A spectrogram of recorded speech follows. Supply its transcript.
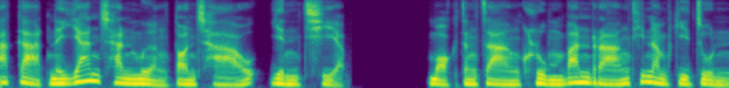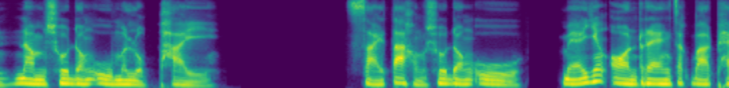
อากาศในย่านชันเมืองตอนเช้าเย็นเฉียบ หมอกจางๆ คลุมบ้านร้างที่นำกีจุนนำโชดองอูมาหลบภัย สายตาของโชดองอู แม้ยังอ่อนแรงจากบาดแผล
